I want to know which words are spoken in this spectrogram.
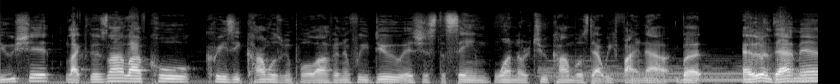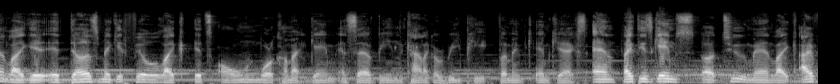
do shit. Like there's not a lot of cool, crazy combos we can pull off, and if we do, it's just the same one or two combos that we find out. But other than that, man, like it, it does make it feel like its own Mortal Kombat game instead of being kind of like a repeat from MKX. And like these games uh, too, man. Like I've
